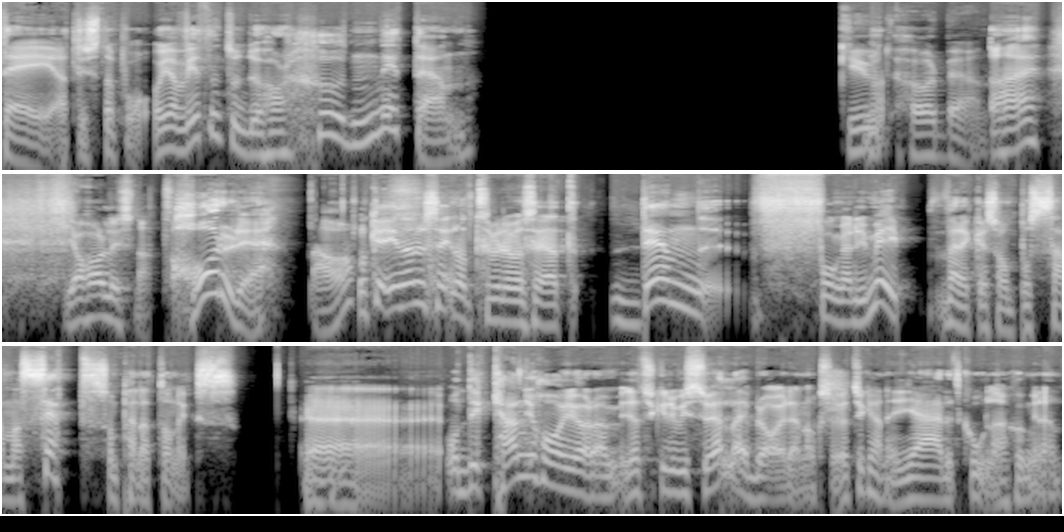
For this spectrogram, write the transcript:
dig att lyssna på. Och jag vet inte om du har hunnit än Gud hör bön. Nej. Jag har lyssnat. Har du det? Ja. Okej, innan du säger något så vill jag bara säga att den fångade ju mig, verkar som, på samma sätt som Pentatonics. Eh, och det kan ju ha att göra, jag tycker det visuella är bra i den också. Jag tycker han är jävligt cool när han sjunger den.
